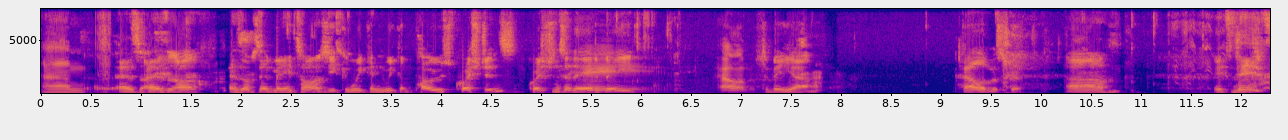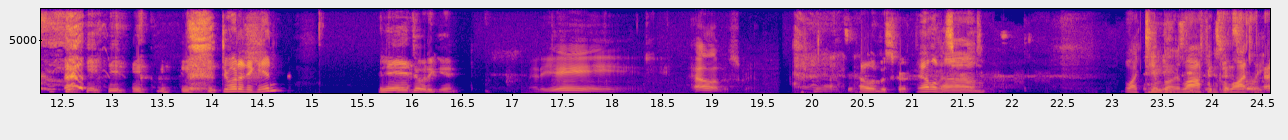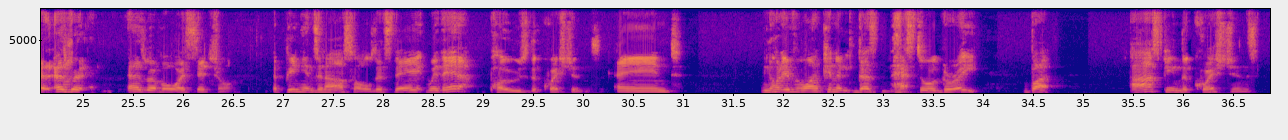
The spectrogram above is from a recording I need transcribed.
Um, as as I, as I've said many times, you can we can we can pose questions. Questions are there to be Hell of a to be um, hell of a script. Um, it's there. do you want it again? yeah, do it again. Medellin. Hell of a script. Yeah, it's a hell of a script. Hell of a script. Like Timbo, laughing It's- politely. As, we, as we've always said, Sean, opinions and assholes. It's there. We're there to pose the questions, and not everyone can does has to agree, but asking the questions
